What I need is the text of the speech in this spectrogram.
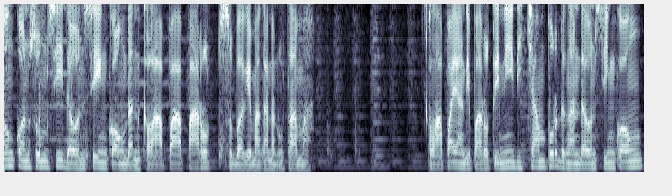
mengkonsumsi daun singkong dan kelapa parut sebagai makanan utama. Kelapa yang diparut ini dicampur dengan daun singkong,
